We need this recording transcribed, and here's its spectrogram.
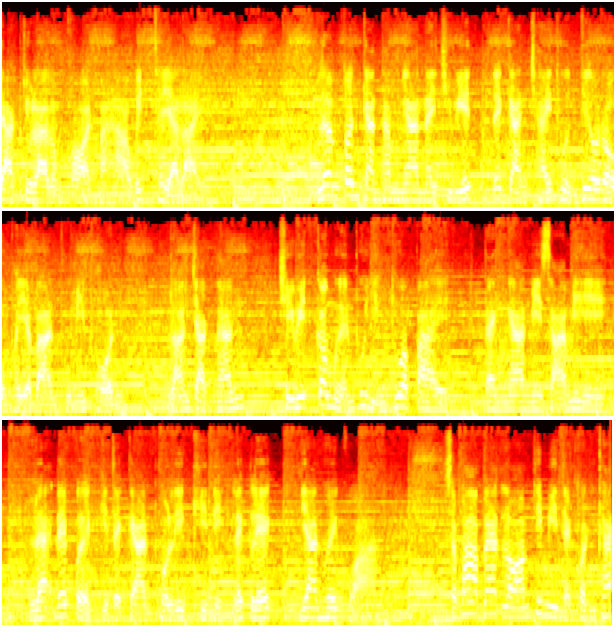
จากจุฬาลงกรณ์มหาวิทยาลัย เริ่มต้นการทำงานในชีวิตด้วยการใช้ทุนที่โรงพยาบาลภูมิพล หลังจากนั้นชีวิตก็เหมือนผู้หญิงทั่วไป แต่งงานมีสามี และได้เปิดกิจการโพลิคลินิกเล็ก ๆ ย่านห้วยขวาง สภาพแวดล้อมที่มีแต่คนไข้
